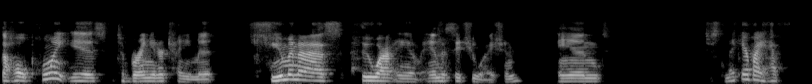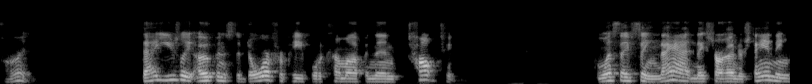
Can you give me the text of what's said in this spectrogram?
The whole point is to bring entertainment, humanize who I am and the situation, and just make everybody have fun that usually opens the door for people to come up and then talk to me. Once they've seen that and they start understanding,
